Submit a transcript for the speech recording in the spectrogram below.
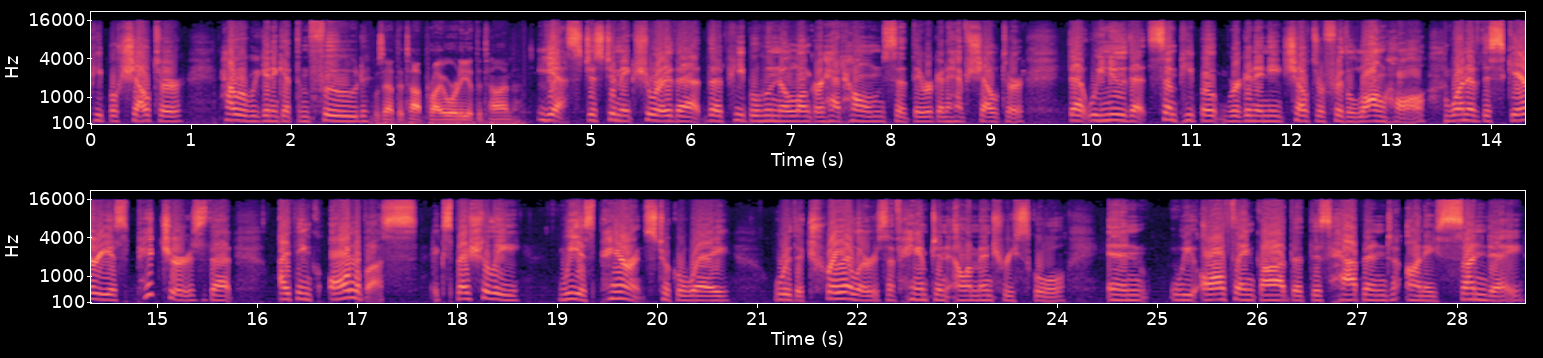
people shelter? How are we going to get them food? Was that the top priority at the time? Yes, just to make sure that the people who no longer had homes, that they were going to have shelter, that we knew that some people were going to need shelter for the long haul. One of the scariest pictures that I think all of us, especially we as parents, took away were the trailers of Hampton Elementary School. And we all thank God that this happened on a Sunday,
